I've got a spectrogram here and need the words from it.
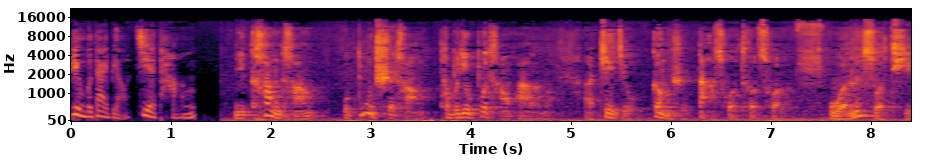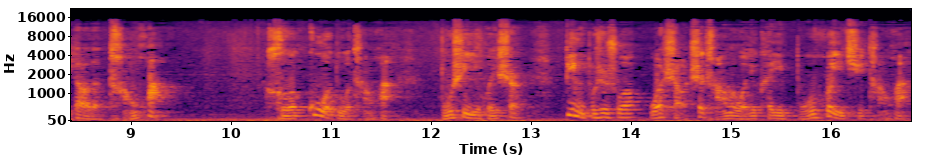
并不代表戒糖。你抗糖，我不吃糖，它不就不糖化了吗？啊，这就更是大错特错了。我们所提到的糖化和过度糖化。不是一回事儿，并不是说我少吃糖了，我就可以不会去糖化。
